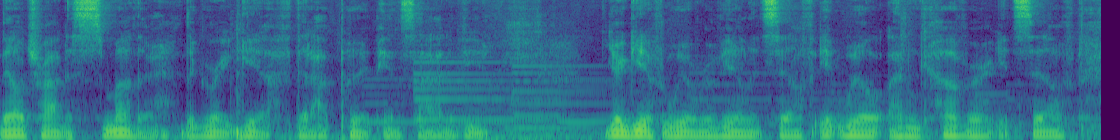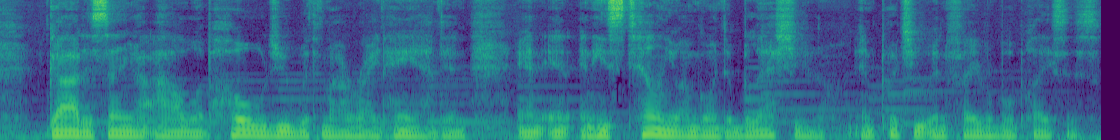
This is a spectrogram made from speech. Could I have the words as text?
they'll try to smother the great gift that I put inside of you your gift will reveal itself, it will uncover itself. God is saying, I'll uphold you with my right hand. And, and, and, and He's telling you, I'm going to bless you and put you in favorable places.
